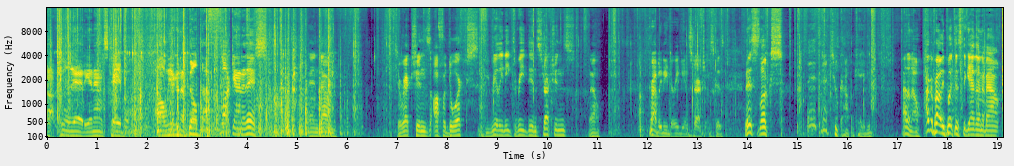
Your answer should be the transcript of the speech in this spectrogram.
Oh, cool, yeah, the announce table. Oh, we are gonna build the fuck out of this. And, um, directions off of dorks. If you really need to read the instructions, well, probably need to read the instructions, because this looks, it's not too complicated. I don't know. I could probably put this together in about,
